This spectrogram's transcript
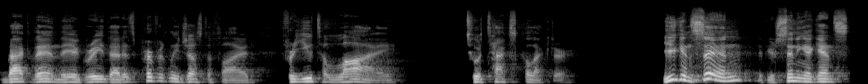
back then they agreed that it's perfectly justified for you to lie to a tax collector. You can sin if you're sinning against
